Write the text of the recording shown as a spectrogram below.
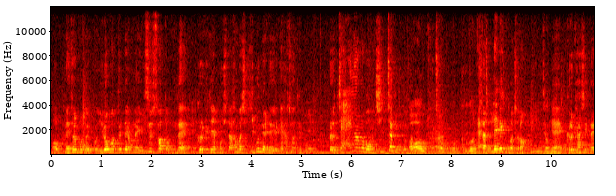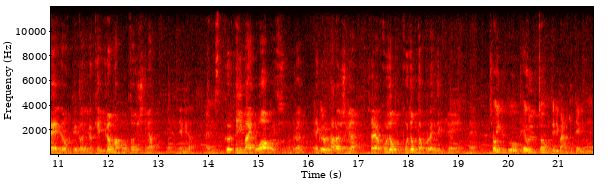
어, 배설물도 있고 이런 것들 때문에 있을 수밖에 없는데 네. 그렇게 그냥 보시다가 한 번씩 기분 낼 때 이렇게 하셔도 되고 네. 그리고 쨍한 거 보면 진짜 기분 좋거든요. 좋죠. 그건, 그건 약간 떼뱉은 것처럼 인정. 예 그렇게 하실 때 여러분들 이거 이렇게 이런 방법을 써주시면 네. 됩니다. 알겠습니다. 그 개인만의 노하우가 있으신 분들은 댓글로 달아주시면 저희가 고정 고정 댓글로 해드릴게요. 네. 네. 저희도 또 배울 점들이 많기 때문에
